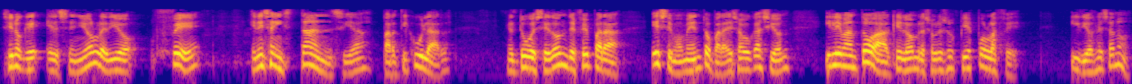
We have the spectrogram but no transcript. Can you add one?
sino que el Señor le dio fe en esa instancia particular. Él tuvo ese don de fe para ese momento, para esa ocasión, y levantó a aquel hombre sobre sus pies por la fe, y Dios le sanó.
